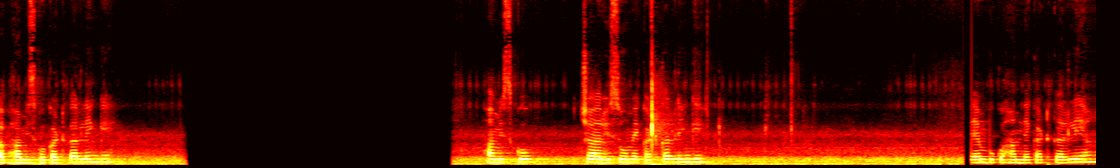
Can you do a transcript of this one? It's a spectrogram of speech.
अब हम इसको कट कर लेंगे। हम इसको चार हिस्सों में कट कर लेंगे। नींबू को हमने कट कर लिया।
